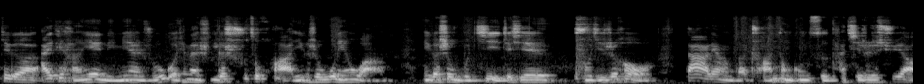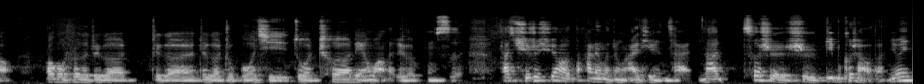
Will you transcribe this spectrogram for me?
这个 IT 行业里面，如果现在是一个数字化，一个是物联网。一个是五 G 这些普及之后，大量的传统公司它其实需要，包括说的这个这个这个主国企做车联网的这个公司，它其实需要大量的这种 IT 人才。那测试是必不可少的，因为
